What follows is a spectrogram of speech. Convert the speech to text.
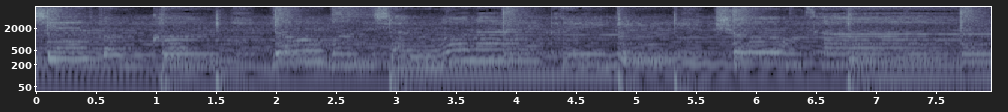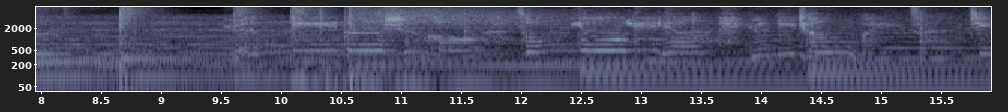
些疯狂。有梦想，我来陪你收藏。愿你的身后总有力量，愿你成为自己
